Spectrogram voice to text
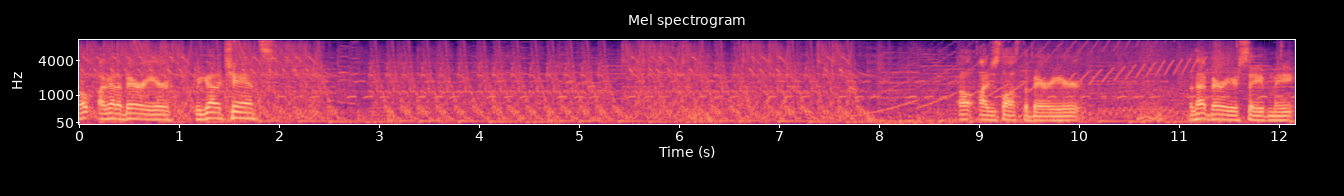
Oh, I got a barrier. We got a chance. Oh, I just lost the barrier. But that barrier saved me.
